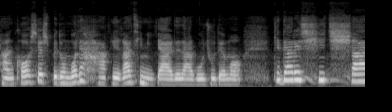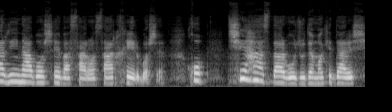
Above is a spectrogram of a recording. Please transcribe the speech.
کنکاشش به دنبال حقیقتی میگرده در وجود ما که درش هیچ شری نباشه و سراسر خیر باشه. خب چی هست در وجود ما که درش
